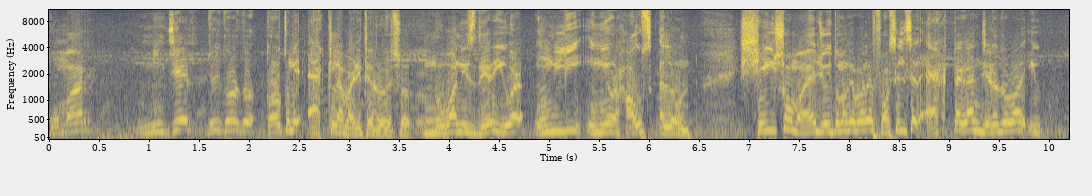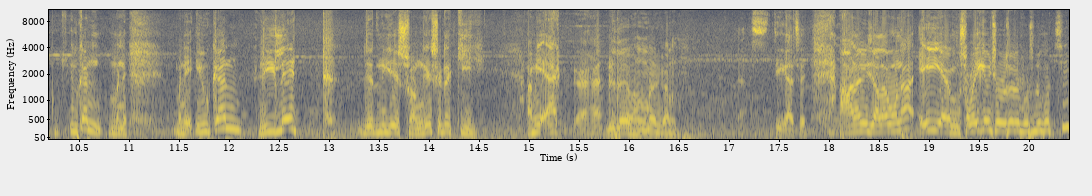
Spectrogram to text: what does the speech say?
তোমার নিজের যদি ধরো ধরো তুমি একলা বাড়িতে রয়েছো no one is there you are only in your house alone সেই সময় যদি তোমাকে বলে ফসিলসের একটা গান যেটা তোমার ইউ ইউ ক্যান মানে মানে ইউ ক্যান রিলেট যে নিজের সঙ্গে সেটা কি? আমি এক হ্যাঁ? হৃদয় ভাঙবার গান। ঠিক আছে। আর আমি জ্বালাবো না। এই সবাইকে আমি ছোটো ছোটো প্রশ্ন করছি।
